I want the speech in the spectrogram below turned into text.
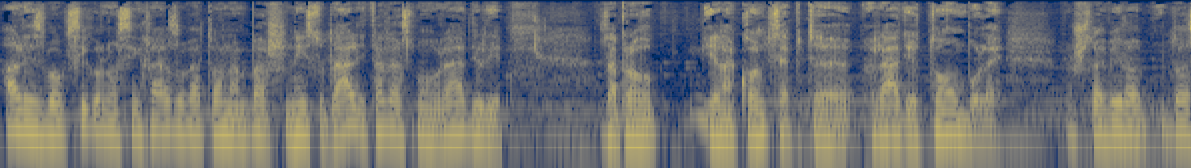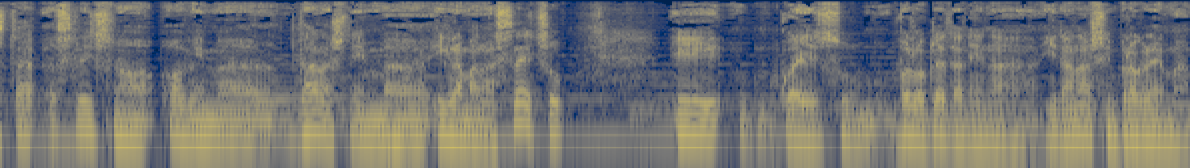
ali zbog sigurnosnih razloga to nam baš nisu dali. Tada smo uradili zapravo jedan koncept e, radio tombule što je bilo dosta slično ovim e, današnjim e, igrama na sreću i koje su vrlo gledani na, i na našim programima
